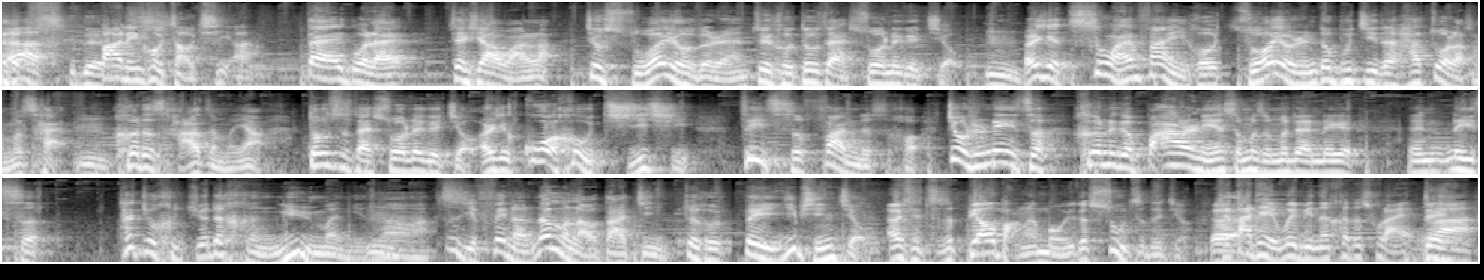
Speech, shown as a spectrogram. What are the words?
八零后早期啊，带过来，这下完了，就所有的人最后都在说那个酒，嗯，而且吃完饭以后，所有人都不记得他做了什么菜，嗯，喝的茶怎么样，都是在说那个酒，而且过后提起这次饭的时候，就是那一次喝那个八二年什么什么的那个，嗯，那一次。他就很觉得很郁闷，你知道吗？自己费了那么老大劲，最后被一瓶酒而且只是标榜了某一个数字的酒，就对大家也未必能喝得出来，对吧？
